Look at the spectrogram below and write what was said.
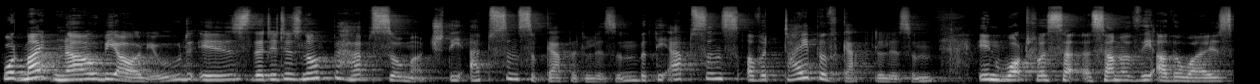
What might now be argued is that it is not perhaps so much the absence of capitalism, but the absence of a type of capitalism in what were some of the otherwise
